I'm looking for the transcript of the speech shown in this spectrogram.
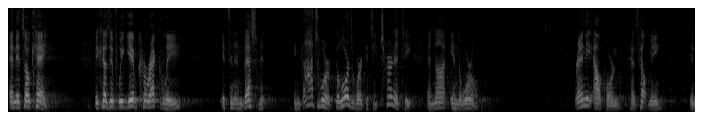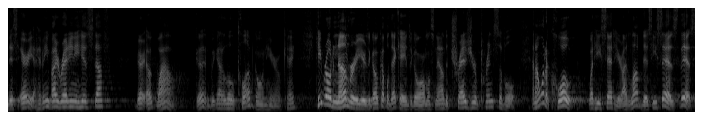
And it's okay. Because if we give correctly, it's an investment in God's work, the Lord's work. It's eternity and not in the world. Randy Alcorn has helped me in this area. Have anybody read any of his stuff? Very, oh, wow, good. We got a little club going here, okay? He wrote a number of years ago, a couple decades ago almost now, The Treasure Principle. And I want to quote what he said here. I love this. He says this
